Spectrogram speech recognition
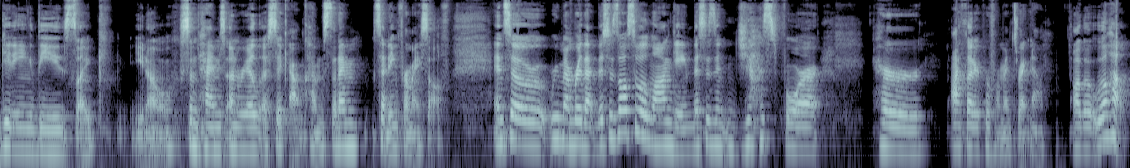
getting these like you know sometimes unrealistic outcomes that i'm setting for myself. And so remember that this is also a long game. This isn't just for her athletic performance right now although it will help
